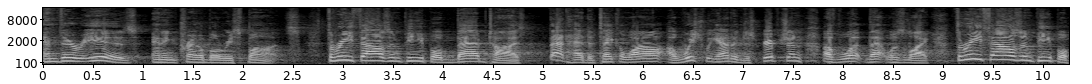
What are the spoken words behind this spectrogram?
And there is an incredible response. 3,000 people baptized. That had to take a while. I wish we had a description of what that was like. 3,000 people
